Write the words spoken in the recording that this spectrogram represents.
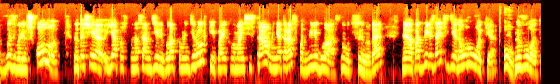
вызвали в школу, ну, точнее, я просто на самом деле была в командировке, и поехала моя сестра, у меня это раз подбили глаз, ну, вот сыну, да, э, подбили, знаете где, на уроке, oh. ну, вот,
